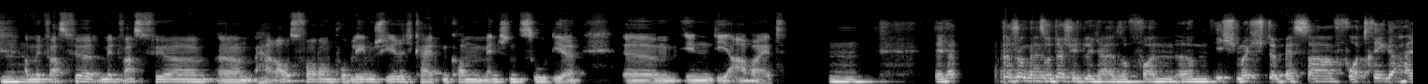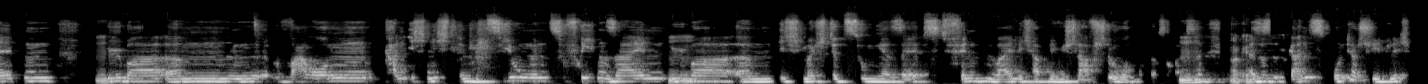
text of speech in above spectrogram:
Mhm. Aber mit was für, mit was für ähm, Herausforderungen, Problemen, Schwierigkeiten kommen Menschen zu dir ähm, in die Arbeit? Mhm. Ich hatte schon ganz unterschiedliche. Also von ähm, ich möchte besser Vorträge halten mhm. über, ähm, warum kann ich nicht in Beziehungen zufrieden sein, mhm. über, ähm, ich möchte zu mir selbst finden, weil ich habe nämlich Schlafstörungen oder sowas. Mhm. Okay. Also es ist ganz unterschiedlich.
